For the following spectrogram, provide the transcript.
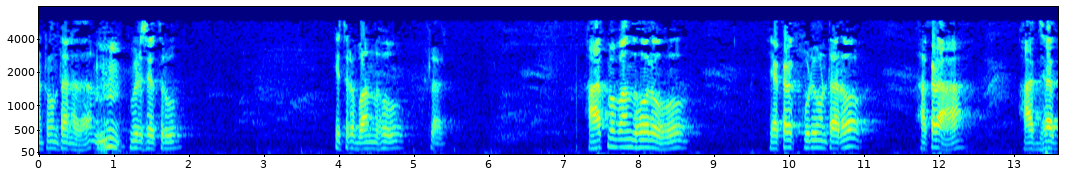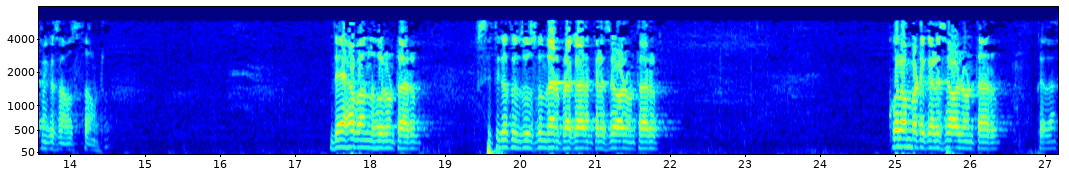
అంటూ ఉంటాం కదా. వీడు శత్రువు ఇతర బంధువు ఇట్లా. ఆత్మబంధువులు ఎక్కడ కూడి ఉంటారో అక్కడ ఆధ్యాత్మిక సంస్థ ఉంటుంది. దేహ బంధువులు ఉంటారు. స్థితిగతులు చూసుకున్న దాని ప్రకారం కలిసేవాళ్ళు ఉంటారు. కులం బట్టి కలిసేవాళ్ళు ఉంటారు కదా?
